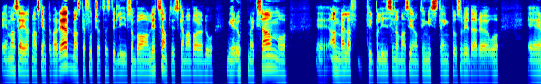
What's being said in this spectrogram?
Eh, man säger att man ska inte vara rädd, man ska fortsätta sitt liv som vanligt. Samtidigt ska man vara då mer uppmärksam och eh, anmäla till polisen om man ser någonting misstänkt och så vidare. Och, eh,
